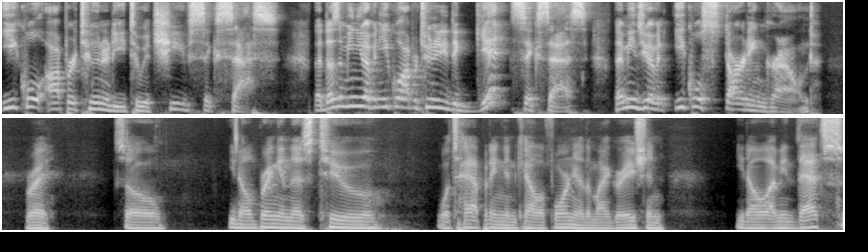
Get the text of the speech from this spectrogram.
equal opportunity to achieve success. That doesn't mean you have an equal opportunity to get success. That means you have an equal starting ground. Right. So, you know, bringing this to what's happening in California, the migration, you know, I mean, that's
